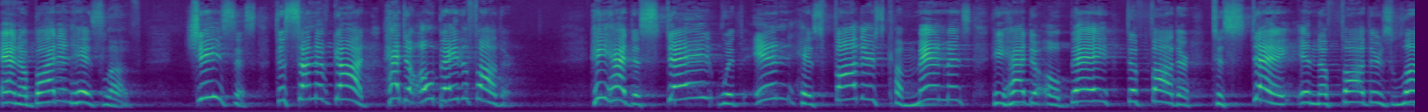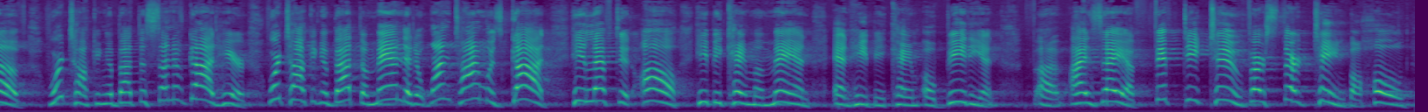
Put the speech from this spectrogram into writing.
and abide in his love. Jesus, the Son of God, had to obey the Father. He had to stay within his Father's commandments. He had to obey the Father to stay in the Father's love. We're talking about the Son of God here. We're talking about the man that at one time was God. He left it all. He became a man and he became obedient. Uh, Isaiah 52, verse 13 Behold,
